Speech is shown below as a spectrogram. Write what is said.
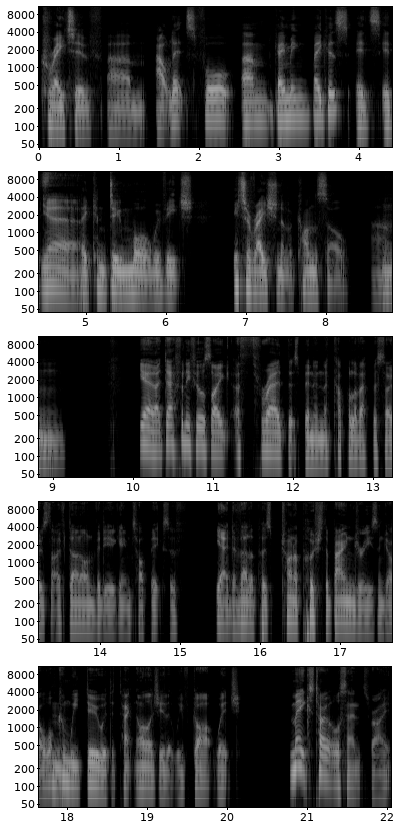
creative um outlets for um gaming makers it's it's yeah. they can do more with each iteration of a console um Mm. Yeah, that definitely feels like a thread that's been in a couple of episodes that I've done on video game topics of yeah, developers trying to push the boundaries and go, what Mm. can we do with the technology that we've got? Which makes total sense, right?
